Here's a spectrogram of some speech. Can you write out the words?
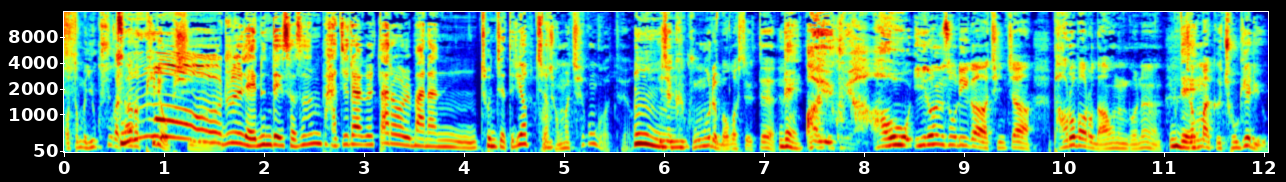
어떤 뭐 육수가 따로 필요 없이. 국물을 내는 데 있어서는 바지락을 따라올 만한 존재들이 없죠. 아, 정말 최고인 것 같아요. 음. 이제 그 국물을 먹었을 때, 네. 아이구야, 아우 이런 소리가 진짜 바로바로 바로 나오는 거는 네. 정말 그 조개류,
